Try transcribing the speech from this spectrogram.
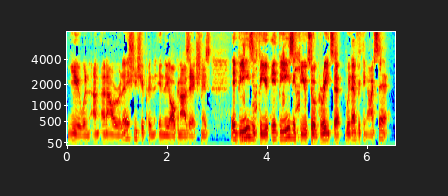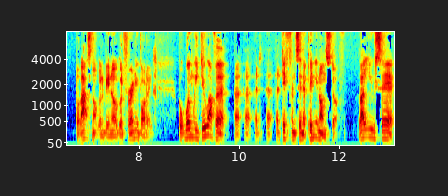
you and, and, and, our relationship in, in the organization is it'd be easy for you it'd be easy for you to agree to with everything I say but that's not going to be no good for anybody. But when we do have a, a, a, a difference in opinion on stuff, like you say,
